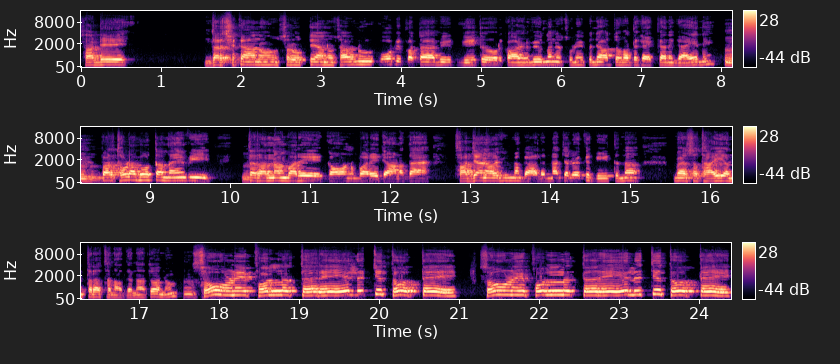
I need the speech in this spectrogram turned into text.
ਸਾਡੇ ਦਰਸ਼ਕਾਂ ਨੂੰ ਸਰੋਤਿਆਂ ਨੂੰ ਸਭ ਨੂੰ ਉਹ ਵੀ ਪਤਾ ਹੈ ਵੀ ਗੀਤ ਰਿਕਾਰਡ ਵੀ ਉਹਨਾਂ ਨੇ ਸੁਣੇ 50 ਤੋਂ ਵੱਧ ਗਾਇਕਾਂ ਨੇ ਗਾਏ ਨੇ। ਹੂੰ ਪਰ ਥੋੜਾ ਬਹੁਤਾ ਮੈਂ ਵੀ ਤਰਾਨਮ ਬਾਰੇ ਗਾਉਣ ਬਾਰੇ ਜਾਣਦਾ ਹਾਂ। ਸਾਜ਼ਾਂ ਨਾਲ ਵੀ ਮੈਂ ਗਾ ਲੈਣਾ ਚਲੋ ਇੱਕ ਗੀਤ ਨਾ ਮੈਂ ਸਥਾਈ ਅੰਤਰਾ ਸੁਣਾ ਦੇਣਾ ਤੁਹਾਨੂੰ। ਸੋਹਣੇ ਫੁੱਲ ਤਰੇਲ ਚ ਧੋਤੇ ਸੋਹਣੇ ਫੁੱਲ ਤਰੇਲ ਚ ਧੋਤੇ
